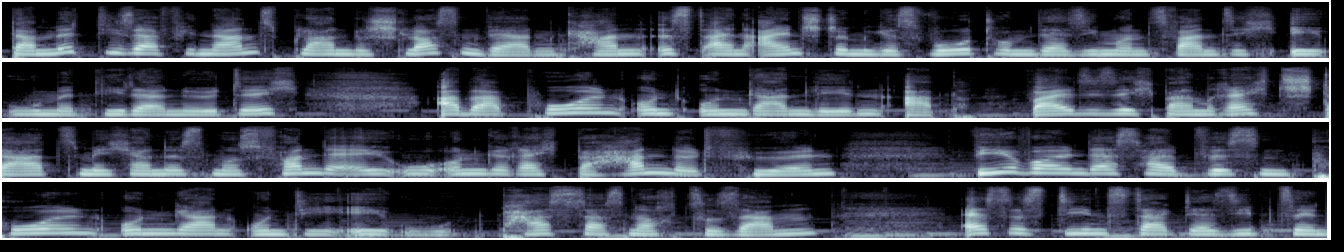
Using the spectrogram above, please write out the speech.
Damit dieser Finanzplan beschlossen werden kann, ist ein einstimmiges Votum der 27 EU-Mitglieder nötig. Aber Polen und Ungarn lehnen ab, weil sie sich beim Rechtsstaatsmechanismus von der EU ungerecht behandelt fühlen. Wir wollen deshalb wissen, Polen, Ungarn und die EU, passt das noch zusammen? Es ist Dienstag, der 17.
